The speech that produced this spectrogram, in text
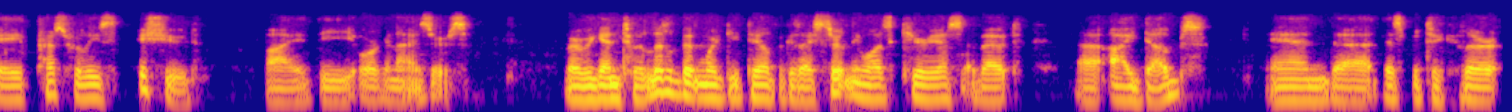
a press release issued by the organizers, where we get into a little bit more detail because I certainly was curious about uh, and uh, this particular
